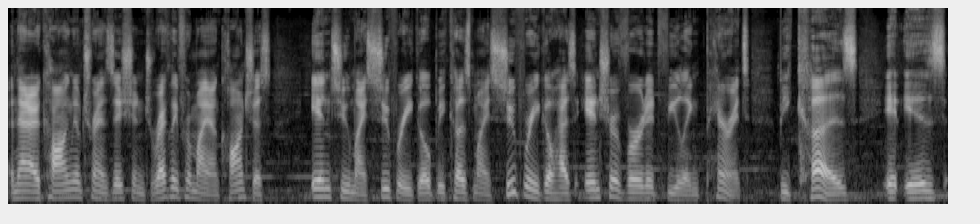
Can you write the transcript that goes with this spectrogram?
and then I would cognitive transition directly from my unconscious into my superego because my superego has introverted feeling parent because it is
